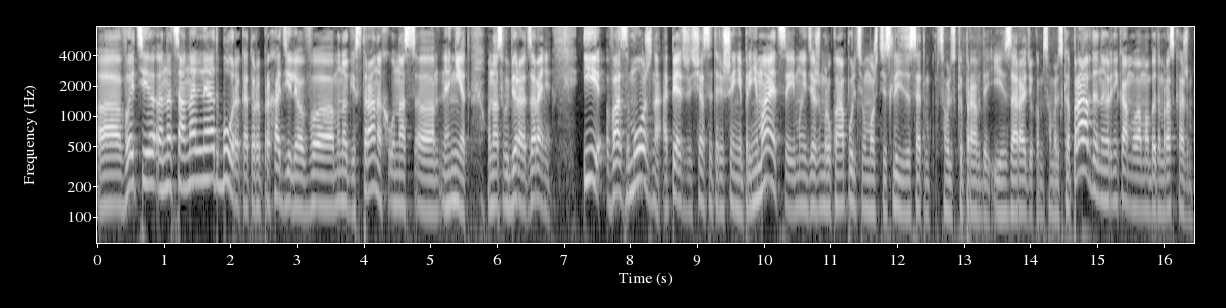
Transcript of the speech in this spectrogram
а, в эти национальные отборы, которые проходили в многих странах, у нас а, нет, у нас выбирают заранее. И, возможно, опять же, сейчас это решение принимается, и мы держим руку на пульте, вы можете следить за сайтом «Комсомольской правды» и за радио «Комсомольская правда», наверняка мы вам об этом расскажем.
